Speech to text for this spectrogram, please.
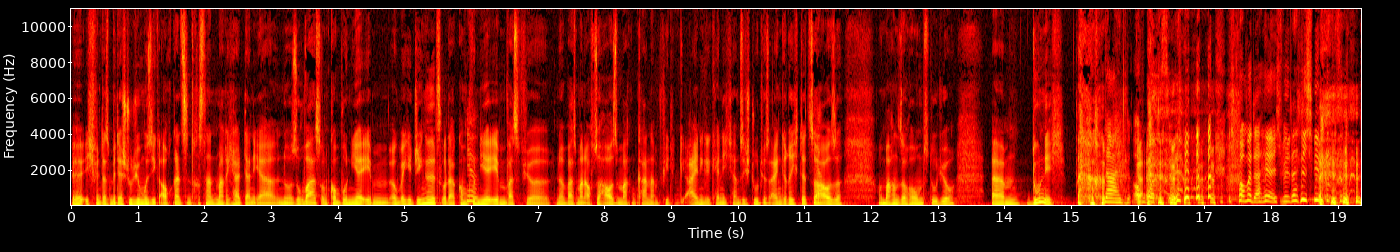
ich finde das mit der Studiomusik auch ganz interessant, mache ich halt dann eher nur sowas und komponiere eben irgendwelche Jingles oder komponiere eben was für, ne, was man auch zu Hause machen kann. Haben viele, einige kenne ich, haben sich Studios eingerichtet zu Ja. Hause und machen so Home-Studio. Ähm, du nicht. Nein, um Gottes Willen. Ich komme daher, ich will da nicht wieder.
